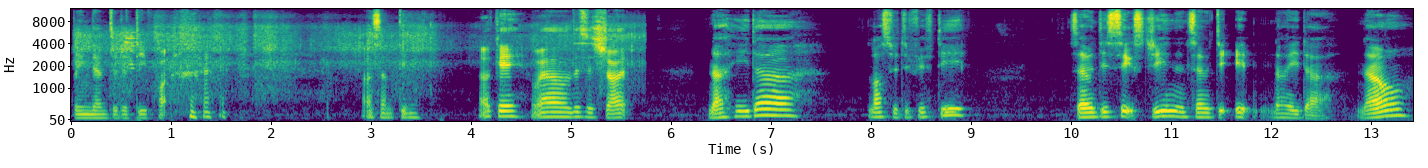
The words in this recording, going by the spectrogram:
bring them to the teapot. or something. Okay, well, this is short. Nahida lost 50 50. 76 Jin and 78 Nahida. Now,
